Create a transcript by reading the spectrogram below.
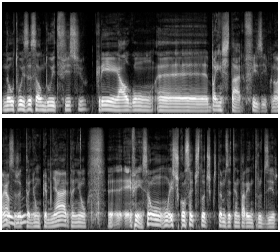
na utilização do edifício criem algum uh, bem-estar físico, não é? Uhum. Ou seja, que uhum. tenham um caminhar, tenham. Uh, enfim, são estes conceitos todos que estamos a tentar introduzir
